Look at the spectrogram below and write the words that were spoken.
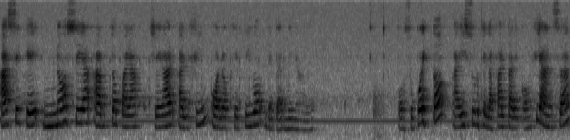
hace que no sea apto para llegar al fin o al objetivo determinado. Por supuesto, ahí surge la falta de confianza,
